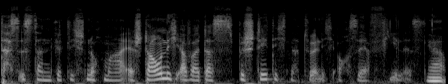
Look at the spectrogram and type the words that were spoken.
das ist dann wirklich nochmal erstaunlich, aber das bestätigt natürlich auch sehr vieles. Ja,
